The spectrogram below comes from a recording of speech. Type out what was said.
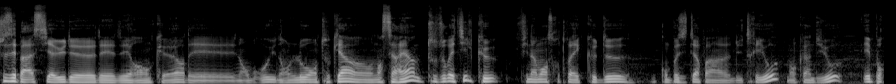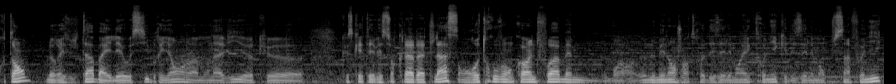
Je sais pas s'il y a eu des, rancœurs, des embrouilles dans le lot, en tout cas, on n'en sait rien. Toujours est-il que finalement on se retrouve avec que deux compositeurs du trio, donc un duo, et pourtant le résultat, bah, il est aussi brillant à mon avis que, que ce qui a été fait sur Cloud Atlas. On retrouve encore une fois même le mélange entre des éléments électroniques et des éléments plus symphoniques.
